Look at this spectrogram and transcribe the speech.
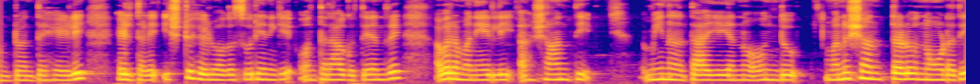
ಉಂಟು ಅಂತ ಹೇಳಿ ಹೇಳ್ತಾಳೆ. ಇಷ್ಟು ಹೇಳುವಾಗ ಸೂರ್ಯನಿಗೆ ಒಂಥರ ಆಗುತ್ತೆ ಅಂದರೆ ಅವರ ಮನೆಯಲ್ಲಿ ಆ ಶಾಂತಿ ಮೀನನ ತಾಯಿಯನ್ನು ಒಂದು ಮನುಷ್ಯ ಅಂತಲೂ ನೋಡದೆ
